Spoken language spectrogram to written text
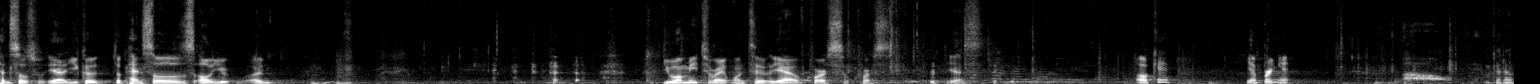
Pencils, yeah, you could, the pencils, oh, you, uh, you want me to write one too? Yeah, of course, of course. Yes. Okay. Yeah, bring it. Oh, you gotta,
